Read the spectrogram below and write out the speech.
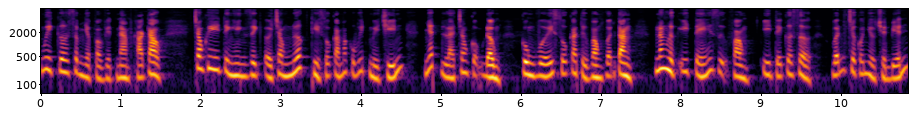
nguy cơ xâm nhập vào Việt Nam khá cao. Trong khi tình hình dịch ở trong nước thì số ca mắc COVID-19, nhất là trong cộng đồng, cùng với số ca tử vong vẫn tăng, năng lực y tế dự phòng, y tế cơ sở vẫn chưa có nhiều chuyển biến.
